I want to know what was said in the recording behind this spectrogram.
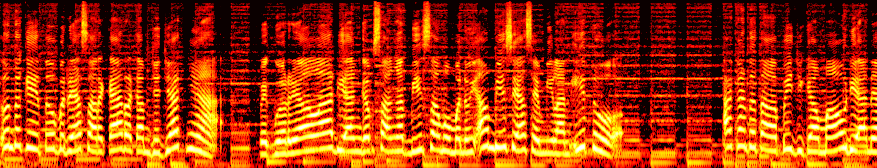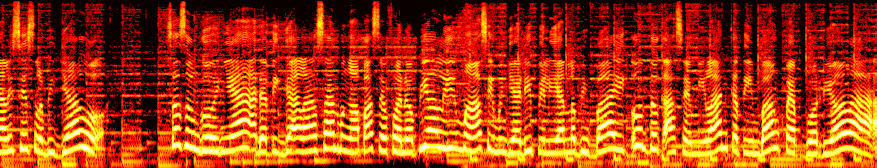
Untuk itu, berdasarkan rekam jejaknya, Pep Guardiola dianggap sangat bisa memenuhi ambisi AC Milan itu. Akan tetapi jika mau dianalisis lebih jauh, Sesungguhnya ada tiga alasan mengapa Stefano Pioli masih menjadi pilihan lebih baik untuk AC Milan ketimbang Pep Guardiola.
